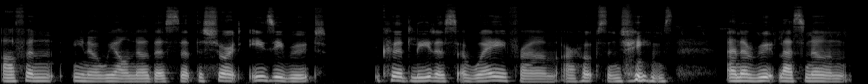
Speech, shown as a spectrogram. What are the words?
Often, you know, we all know this that the short, easy route could lead us away from our hopes and dreams, and a route less known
